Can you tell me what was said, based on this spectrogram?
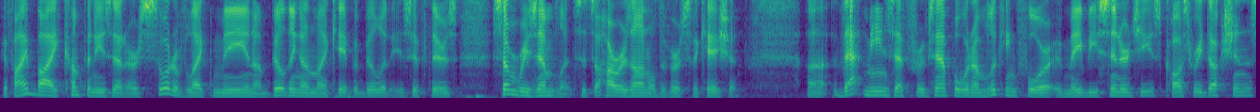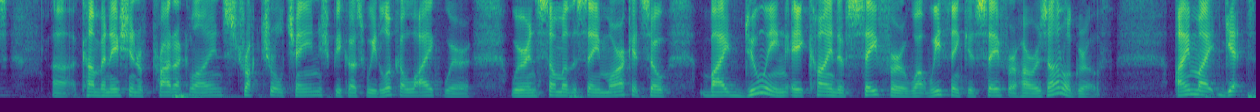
if I buy companies that are sort of like me and I'm building on my capabilities, if there's some resemblance, it's a horizontal diversification. Uh, that means that, for example, what I'm looking for it may be synergies, cost reductions, uh, combination of product lines, structural change because we look alike, we're, we're in some of the same markets. So, by doing a kind of safer, what we think is safer horizontal growth, I might get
